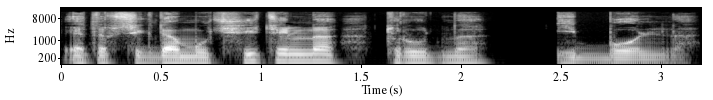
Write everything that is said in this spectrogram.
это всегда мучительно, трудно и больно.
